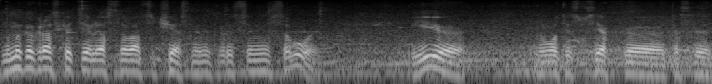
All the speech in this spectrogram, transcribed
Но мы как раз хотели оставаться честными перед самим собой. И ну вот из всех, э, так сказать,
